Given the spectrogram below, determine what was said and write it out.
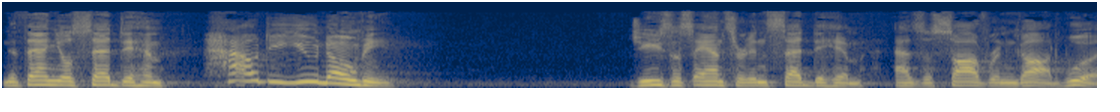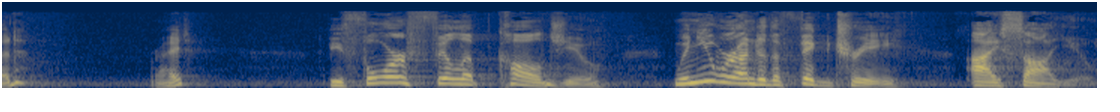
Nathanael said to him, How do you know me? Jesus answered and said to him, As a sovereign God would, right? Before Philip called you, when you were under the fig tree, I saw you.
